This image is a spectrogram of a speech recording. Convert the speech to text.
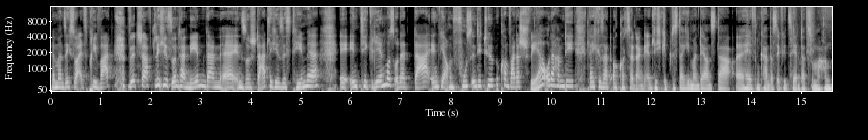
wenn man sich so als privatwirtschaftliches Unternehmen dann äh, in so staatliche Systeme äh, integrieren muss oder da irgendwie auch einen Fuß in die Tür bekommt, war das schwer oder haben die gleich gesagt, oh Gott sei Dank, endlich gibt es da jemand, der uns da äh, helfen kann? das effizienter zu machen?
